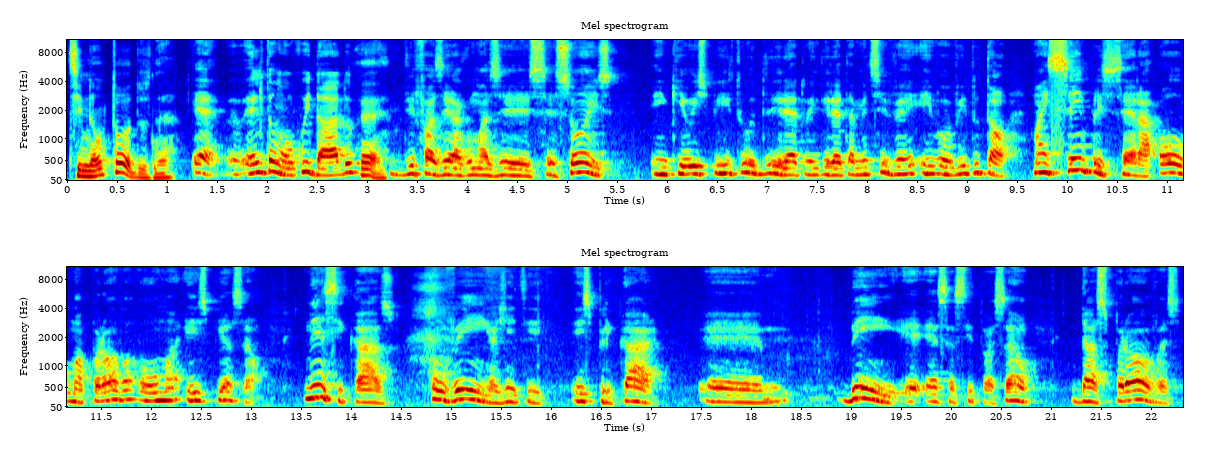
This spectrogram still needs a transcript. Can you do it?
Se não todos, né? É, ele tomou cuidado é. de fazer algumas exceções em que o espírito, direto ou indiretamente, se vê envolvido tal. Mas sempre será ou uma prova ou uma expiação. Nesse caso, convém a gente explicar é, bem essa situação das provas,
